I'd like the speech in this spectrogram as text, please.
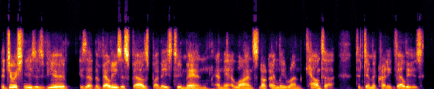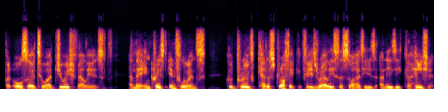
The Jewish News' view is that the values espoused by these two men and their alliance not only run counter to democratic values, but also to our Jewish values, and their increased influence could prove catastrophic for Israeli society's uneasy cohesion.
